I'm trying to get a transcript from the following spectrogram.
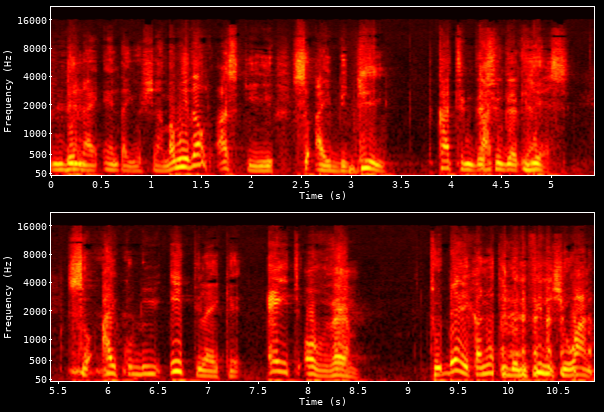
Then I enter your shamba without asking you. So I begin. Cutting the cut- sugar cane. Yes. So I could eat like uh, eight of them. Today I cannot even finish one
